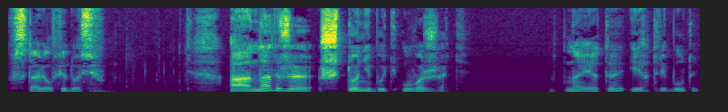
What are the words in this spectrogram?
вставил Федосев. А надо же что-нибудь уважать. На это и атрибуты.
